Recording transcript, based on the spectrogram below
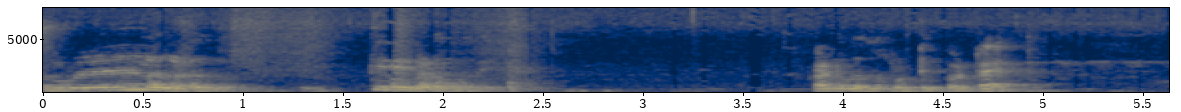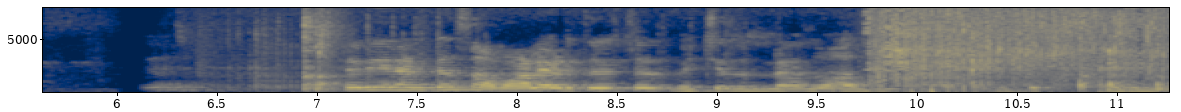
നുള്ളു കടുക്. ഇത്തിരി കടുക് മതി. കടുകൊന്ന് പൊട്ടിക്കോട്ടെ. ചെറിയ രണ്ട് സവാള എടുത്ത് വെച്ച് വെച്ചിട്ടുണ്ടായിരുന്നു. അത് ഇട്ട് അരിഞ്ഞു.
